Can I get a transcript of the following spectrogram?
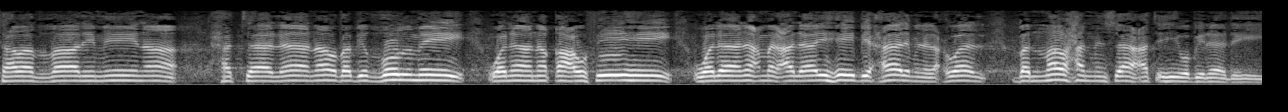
ترى الظالمين حتى لا نرضى بالظلم ولا نقع فيه ولا نعمل عليه بحال من الأحوال بل نرحل من ساعته وبلاده.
